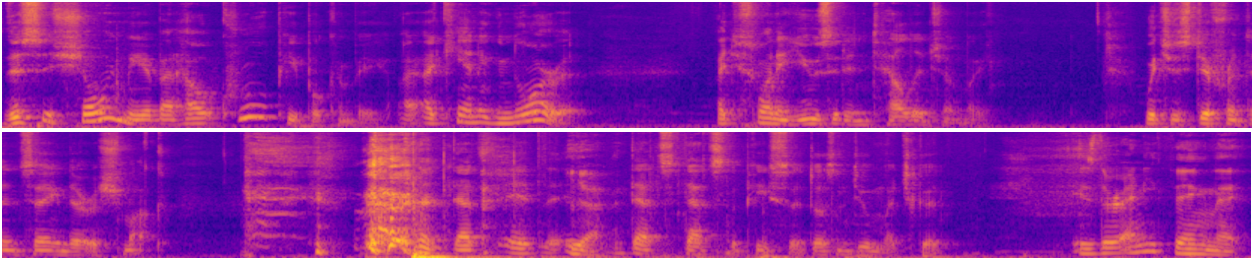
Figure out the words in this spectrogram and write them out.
this is showing me about how cruel people can be. I, I can't ignore it. I just want to use it intelligently, which is different than saying they're a schmuck. that's it. Yeah. That's that's the piece that doesn't do much good. Is there anything that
